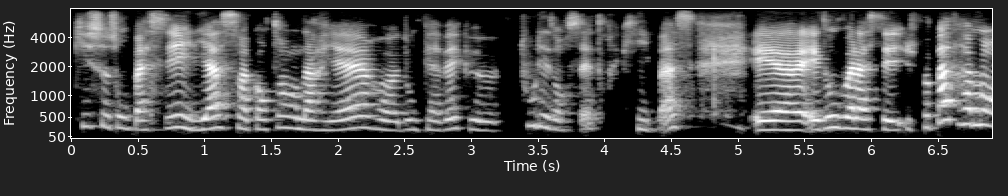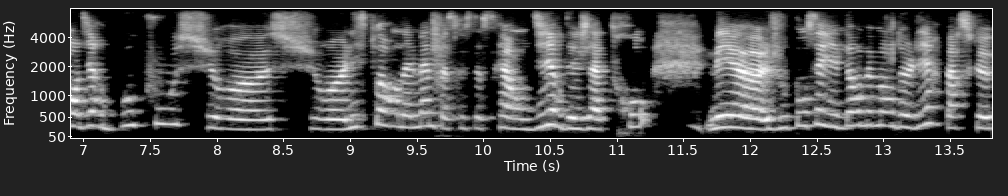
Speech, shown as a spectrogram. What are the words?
qui se sont passés il y a 50 ans en arrière, donc avec tous les ancêtres qui y passent. Et, et donc voilà, je peux pas vraiment en dire beaucoup sur sur l'histoire en elle-même parce que ce serait en dire déjà trop. Mais euh, je vous conseille énormément de lire parce que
